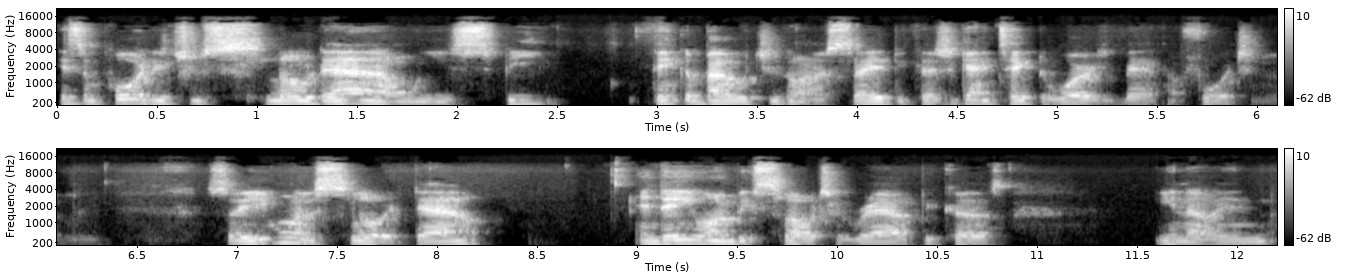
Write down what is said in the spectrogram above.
it's important that you slow down when you speak. Think about what you're going to say because you can't take the words back, unfortunately. So you want to slow it down. And then you want to be slow to wrath because, you know, in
